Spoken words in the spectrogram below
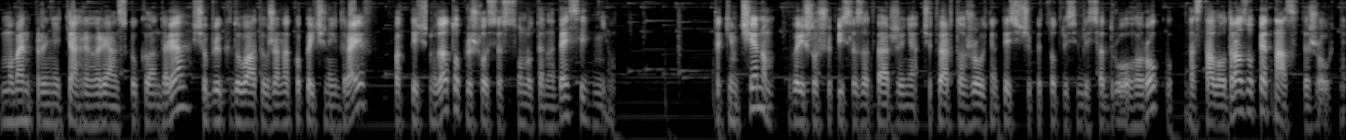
В момент прийняття григоріанського календаря, щоб ліквідувати вже накопичений дрейф, фактичну дату прийшлося зсунути на 10 днів. Таким чином, вийшло, що після затвердження 4 жовтня 1582 року настало одразу 15 жовтня.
